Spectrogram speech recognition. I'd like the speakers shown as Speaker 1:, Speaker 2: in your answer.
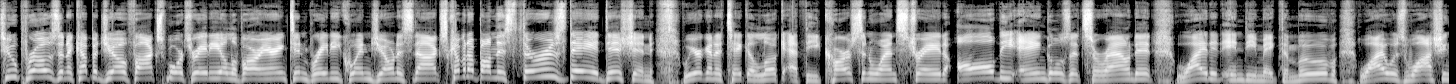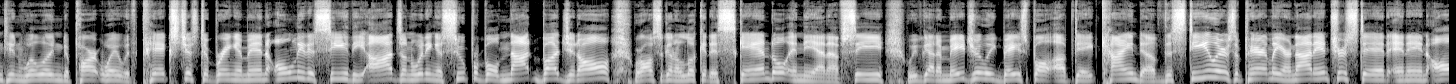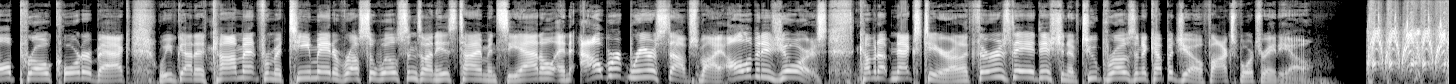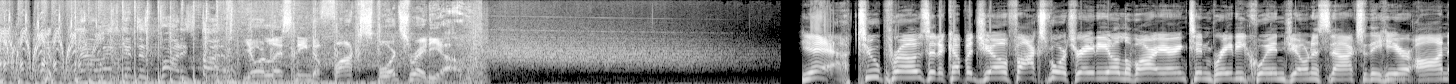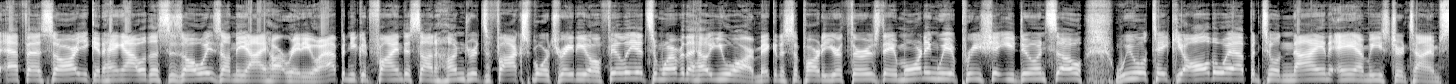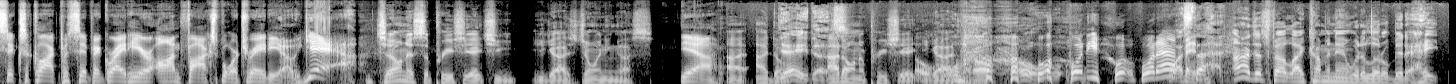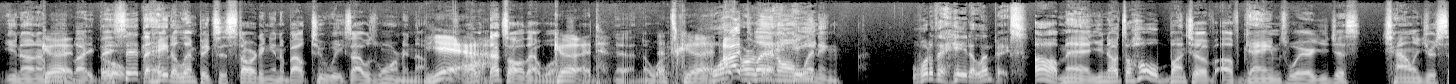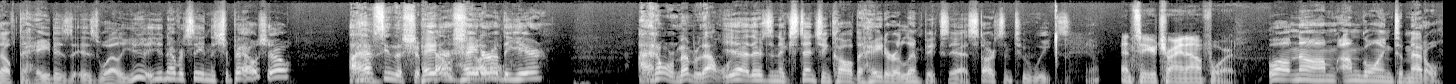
Speaker 1: Two pros and a cup of Joe, Fox Sports Radio, LaVar Arrington, Brady Quinn, Jonas Knox. Coming up on this Thursday edition, we are going to take a look at the Carson Wentz trade, all the angles that surround it. Why did Indy make the move? Why was Washington willing to part way with picks just to bring him in, only to see the odds on winning a Super Bowl not budge at all? We're also going to look at a scandal in the NFC. We've got a Major League Baseball update, kind of. The Steelers apparently are not interested in an all pro quarterback quarterback. We've got a comment from a teammate of Russell Wilson's on his time in Seattle, and Albert Breer stops by. All of it is yours. Coming up next here on a Thursday edition of Two Pros and a Cup of Joe, Fox Sports Radio.
Speaker 2: You're listening to Fox Sports Radio.
Speaker 1: Yeah, two pros and a cup of Joe. Fox Sports Radio, LaVar Arrington, Brady Quinn, Jonas Knox with you here on FSR. You can hang out with us as always on the iHeartRadio app, and you can find us on hundreds of Fox Sports Radio affiliates and wherever the hell you are, making us a part of your Thursday morning. We appreciate you doing so. We will take you all the way up until 9 a.m. Eastern Time, 6 o'clock Pacific, right here on Fox Sports Radio. Yeah.
Speaker 3: Jonas appreciates you, you guys joining us.
Speaker 1: Yeah,
Speaker 3: I, I don't.
Speaker 4: Yeah, he does.
Speaker 3: I don't appreciate you guys at all.
Speaker 1: oh, what do you? What happened?
Speaker 4: What's that?
Speaker 3: I just felt like coming in with a little bit of hate. You know what I
Speaker 1: Good.
Speaker 3: mean? Like they
Speaker 4: Oh,
Speaker 3: said, the hate Olympics is starting in about two weeks. I was warming up.
Speaker 1: Yeah.
Speaker 3: That- that's all that was.
Speaker 1: Good.
Speaker 3: Yeah, no worries.
Speaker 1: That's good.
Speaker 4: What
Speaker 3: I plan on
Speaker 4: hate-
Speaker 3: winning.
Speaker 4: What are the hate Olympics?
Speaker 3: Oh man, you know it's a whole bunch of, of games where you just challenge yourself to hate as as well. You you never seen the Chappelle show?
Speaker 4: I have seen the Chappelle
Speaker 3: Hater
Speaker 4: show.
Speaker 3: Hater of the year.
Speaker 4: I don't remember that one.
Speaker 3: Yeah, there's an extension called the Hater Olympics. Yeah, it starts in two weeks. Yeah.
Speaker 1: And so you're trying out for it.
Speaker 3: Well, no, I'm I'm going to medal.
